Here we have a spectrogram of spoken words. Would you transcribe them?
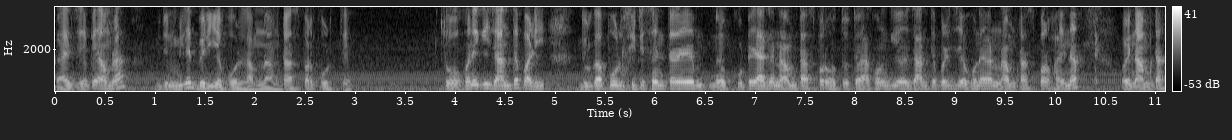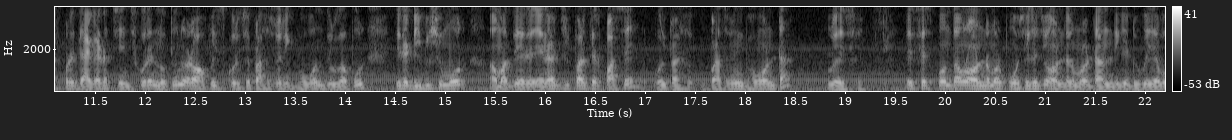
গাড়িতে চেপে আমরা দুজন মিলে বেরিয়ে পড়লাম নাম ট্রান্সফার করতে। তো ওখানে গিয়ে জানতে পারি দুর্গাপুর সিটি সেন্টারে কোর্টে আগে নাম ট্রান্সফার হতো, তো এখন গিয়ে জানতে পারি যে ওখানে আর নাম ট্রান্সফার হয় না। ওই নাম ট্রান্সফারের জায়গাটা চেঞ্জ করে নতুন ওরা অফিস করেছে প্রশাসনিক ভবন দুর্গাপুর, যেটা ডিবিসি মোড়, আমাদের এনার্জি পার্কের পাশে, ওই প্রাশ- প্রশাসনিক ভবনটা। রয়েছে। শেষ পর্যন্ত আমরা অন্ডালমোড় পৌঁছে গেছি। অন্ডালমোড় ডান দিকে ঢুকে যাব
